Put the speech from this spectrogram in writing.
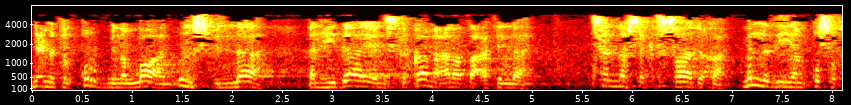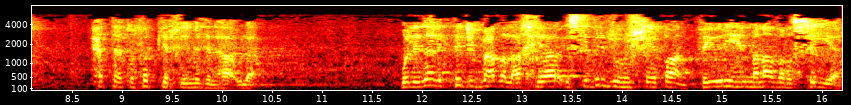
نعمة القرب من الله الأنس بالله الهداية الاستقامة على طاعة الله. سل نفسك الصادقة ما الذي ينقصك حتى تفكر في مثل هؤلاء؟ ولذلك تجد بعض الأخيار استدرجه الشيطان فيريه المناظر السيئة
